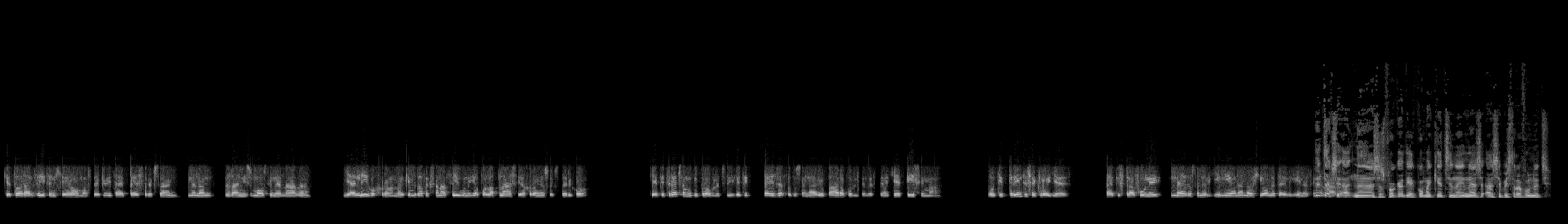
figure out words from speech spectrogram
Και τώρα δήθεν χαιρόμαστε επειδή τα επέστρεψαν με έναν δανεισμό στην Ελλάδα για λίγο χρόνο και μετά θα ξαναφύγουν για πολλαπλάσια χρόνια στο εξωτερικό. Και επιτρέψα μου την πρόβλεψη, γιατί παίζει αυτό το σενάριο πάρα πολύ τελευταία και επίσημα, ότι πριν τις εκλογές θα επιστραφούν μέρος των Ελγινίων, αν όχι όλα τα Ελγίνα στην Εντάξει, Ελλάδα. α, να σας πω κάτι ακόμα και έτσι να είναι, ας επιστραφούν έτσι.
